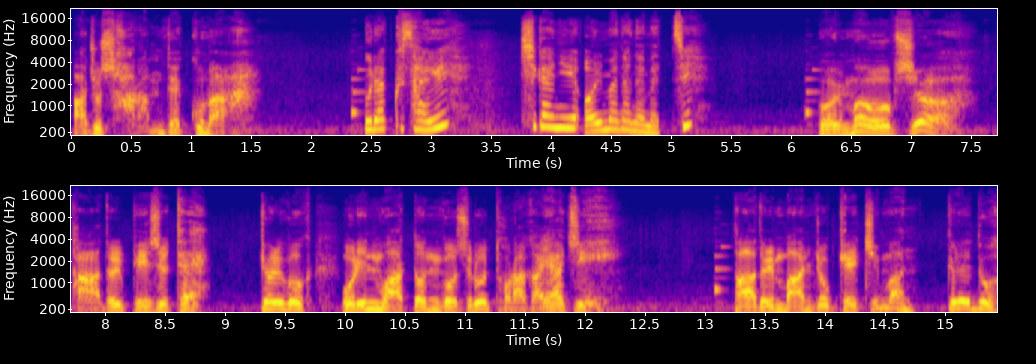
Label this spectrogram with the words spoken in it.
아주 사람 됐구나. 우라쿠 사이. 시간이 얼마나 남았지? 얼마 없어. 다들 비슷해. 결국 우린 왔던 곳으로 돌아가야지. 다들 만족했지만 그래도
